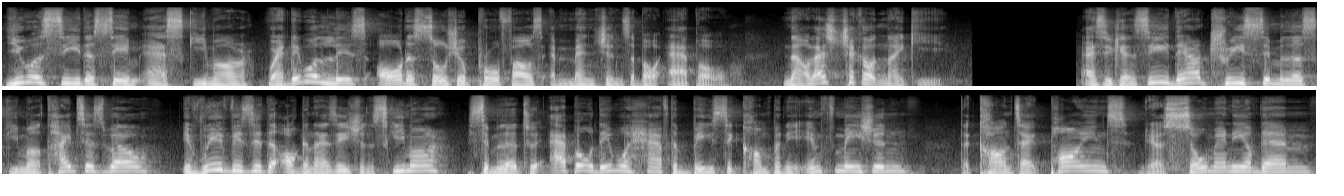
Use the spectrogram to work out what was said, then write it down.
you will see the same as schema where they will list all the social profiles and mentions about Apple. Now let's check out Nike. As you can see, there are three similar schema types as well. If we visit the organization schema, similar to Apple, they will have the basic company information, the contact points, there are so many of them.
